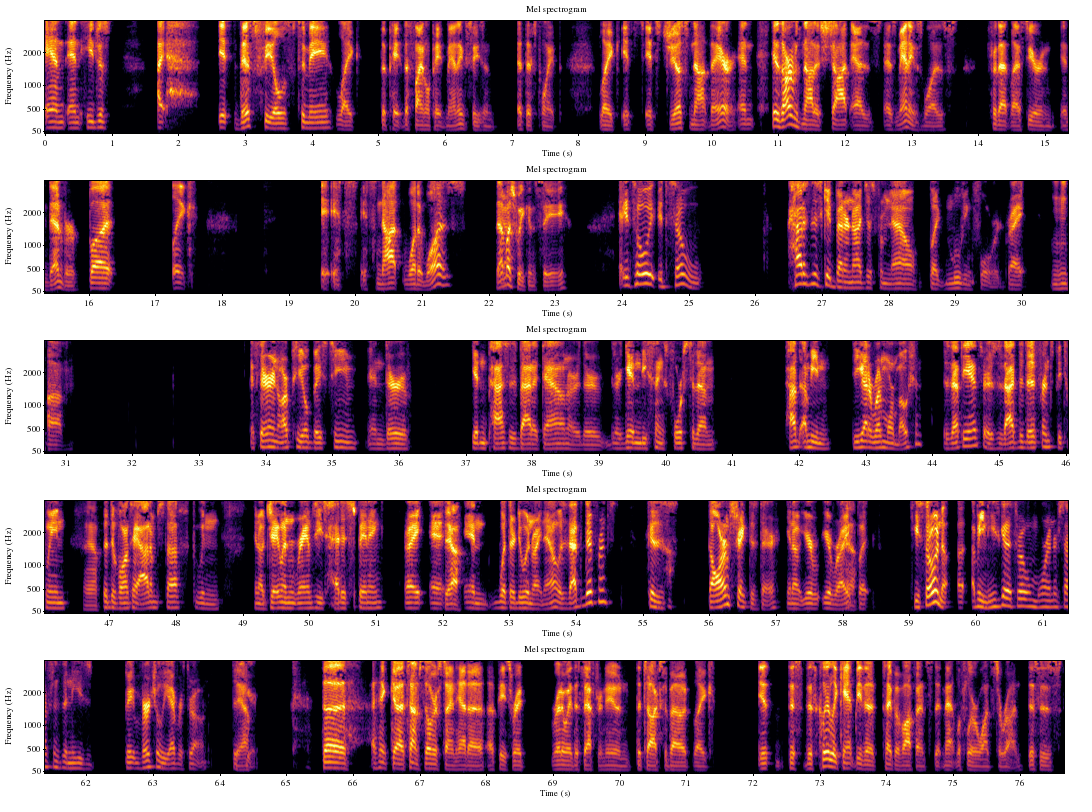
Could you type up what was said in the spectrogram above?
and and he just I it this feels to me like the pay, the final Peyton Manning season at this point. Like it's it's just not there. And his arm's not as shot as as Manning's was for that last year in, in Denver, but like it, it's it's not what it was. That Yeah. much we can see. It's always it's so how does this get better not just from now but moving forward right Mhm. um if they're an rpo based team and they're getting passes batted down or they're they're getting these things forced to them how i mean do you got to run more motion is that the answer is that the difference between Yeah. the Davante Adams stuff when you know Jalen Ramsey's head is spinning, right? And, Yeah. And what they're doing right now is that the difference? Because the arm strength is there. You know, you're you're right, Yeah. but he's throwing. Uh, I mean, he's gonna throw more interceptions than he's virtually ever thrown this Yeah. year. The I think uh, Tom Silverstein had a, a piece right right away this afternoon that talks about like it this this clearly can't be the type of offense that Matt LaFleur wants to run. This is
